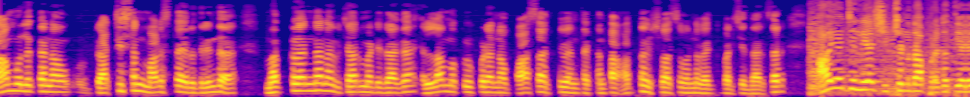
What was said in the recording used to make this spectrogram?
ಆ ಮೂಲಕ ನಾವು ಪ್ರಾಕ್ಟೀಸ್ ಅನ್ನು ಮಾಡಿಸ್ತಾ ಇರೋದ್ರಿಂದ ಮಕ್ಕಳನ್ನ ನಾವು ವಿಚಾರ ಮಾಡಿದಾಗ ಎಲ್ಲಾ ಮಕ್ಕಳು ಕೂಡ ನಾವು ಪಾಸ್ ಆಗ್ತೀವಿ ಅಂತಕ್ಕಂಥ ಆತ್ಮವಿಶ್ವಾಸವನ್ನು ವ್ಯಕ್ತಪಡಿಸಿದ್ದಾರೆ ಸರ್. ಆಯಾ ಜಿಲ್ಲೆಯ ಶಿಕ್ಷಣದ ಪ್ರಗತಿಯ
